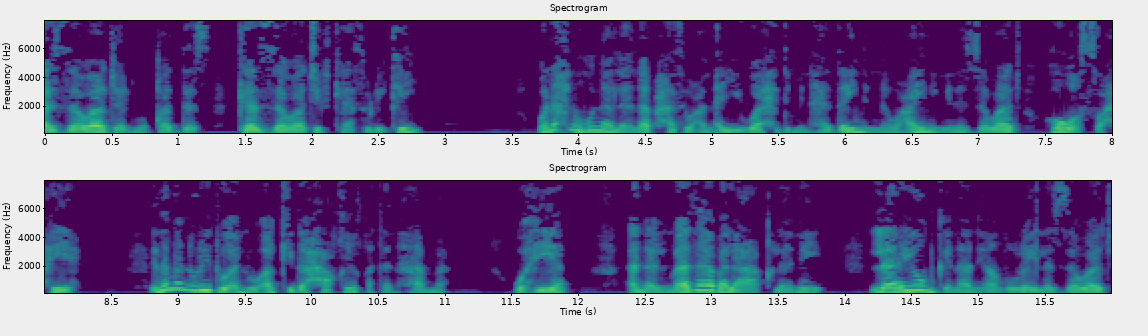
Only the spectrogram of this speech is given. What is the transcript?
الزواج المقدس كالزواج الكاثوليكي. ونحن هنا لا نبحث عن أي واحد من هذين النوعين من الزواج هو الصحيح. إنما نريد أن نؤكد حقيقة هامة وهي أن المذهب العقلاني لا يمكن أن ينظر إلى الزواج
